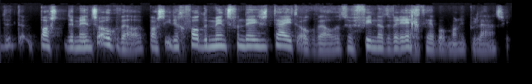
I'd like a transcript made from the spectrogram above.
dat eh, past de mens ook wel. Het past in ieder geval de mens van deze tijd ook wel. Dat we vinden dat we recht hebben op manipulatie.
